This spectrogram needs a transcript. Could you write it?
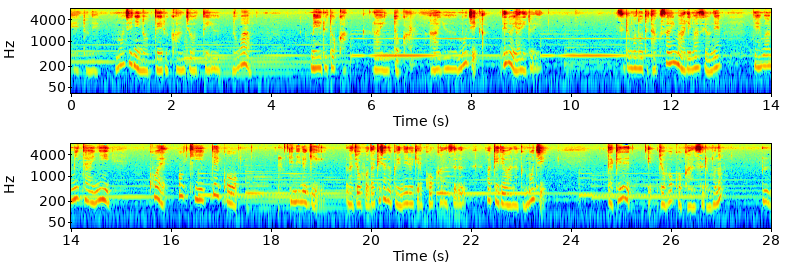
えっ、ー、とね文字に載っている感情っていうのはメールとか LINE とかああいう文字でのやり取りするものってたくさん今ありますよね。電話みたいに声を聞いてこうエネルギー、まあ、情報だけじゃなくエネルギーを交換するわけではなく文字だけで情報交換するもの、うん、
